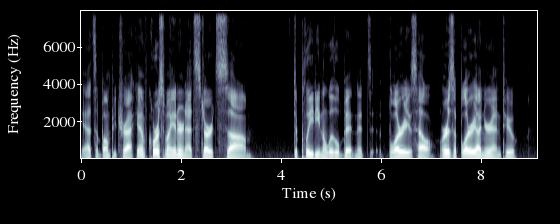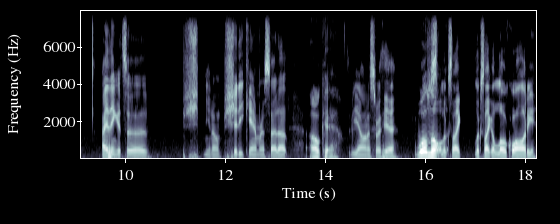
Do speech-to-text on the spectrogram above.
Yeah, it's a bumpy track. And of course, my internet starts um, depleting a little bit and it's blurry as hell. Or is it blurry on your end, too? I think it's a, you know, shitty camera setup. Okay. To be honest with you, Well, Just no. looks like looks like a low quality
